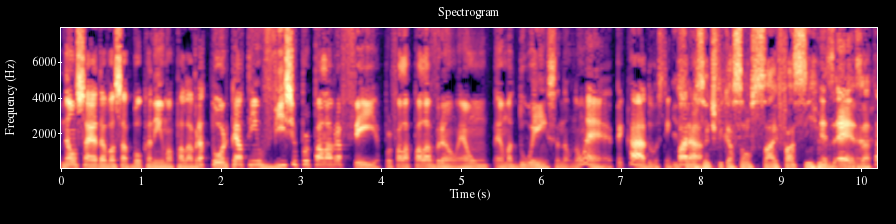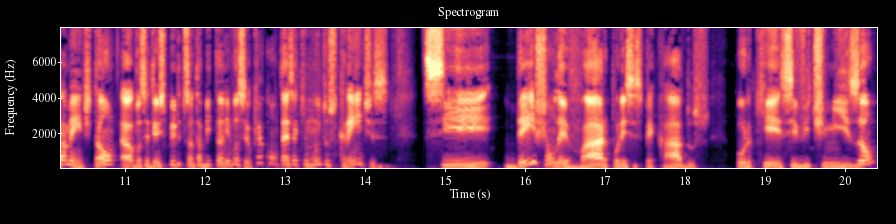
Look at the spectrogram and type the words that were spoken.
Não saia da vossa boca nenhuma palavra torpe. Ah, tenho vício por palavra feia, por falar palavrão. É, um, é uma doença. Não, não é. É pecado. Você tem que Isso parar. Isso santificação sai facinho. É, é, exatamente. Então, ah, você tem o Espírito Santo habitando em você. O que acontece é que muitos crentes se deixam levar por esses pecados porque se vitimizam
